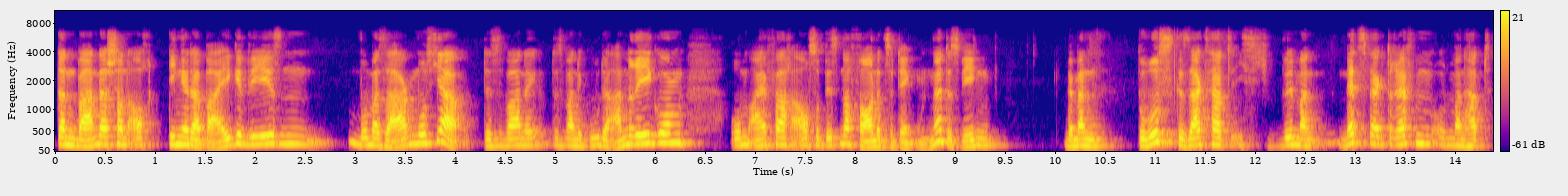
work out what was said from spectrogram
dann waren da schon auch Dinge dabei gewesen, wo man sagen muss, ja, das war eine, das war eine gute Anregung, um einfach auch so ein bisschen nach vorne zu denken. Ne? Deswegen, wenn man bewusst gesagt hat, ich will mein Netzwerk treffen und man hat,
